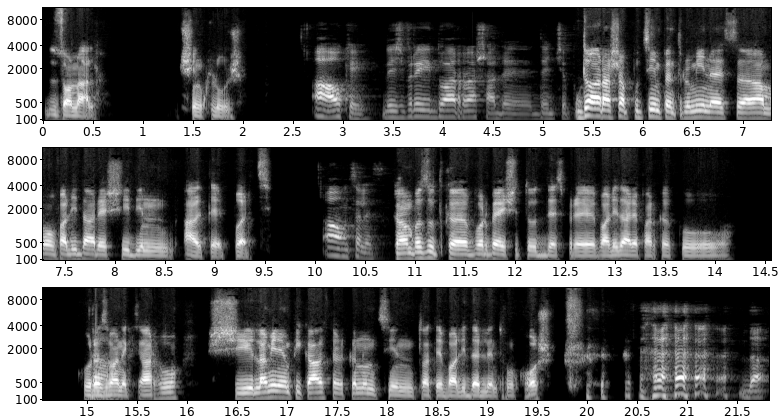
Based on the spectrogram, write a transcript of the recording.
zonal și în Cluj. Ah, ok. Deci vrei doar așa de, de început. Doar așa puțin pentru mine să am o validare și din alte părți. Ah, am înțeles. Că am văzut că vorbeai și tu despre validare parcă cu, cu Da. Răzvan Exarhu și la mine e un pic altfel că nu-mi țin toate validările într-un coș. da,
